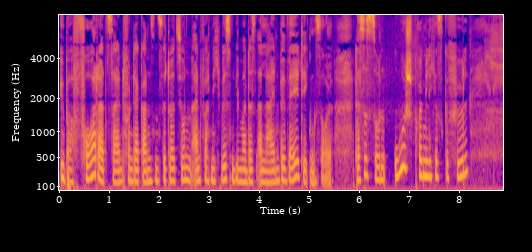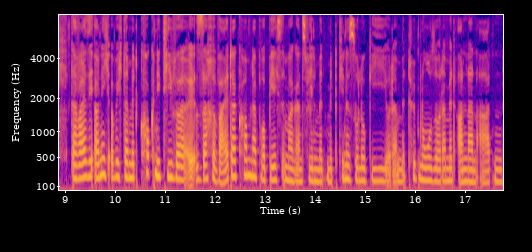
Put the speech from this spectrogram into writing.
überfordert sein von der ganzen Situation und einfach nicht wissen, wie man das allein bewältigen soll. Das ist so ein ursprüngliches Gefühl. Da weiß ich auch nicht, ob ich da mit kognitiver äh, Sache weiterkomme. Da probiere ich es immer ganz viel mit, mit Kinesiologie oder mit Hypnose oder mit anderen Arten.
